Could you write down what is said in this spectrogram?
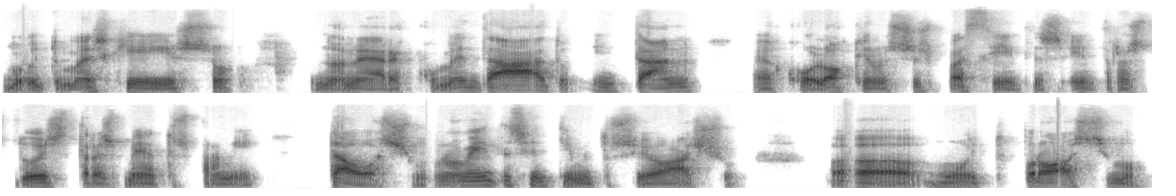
muito mais que isso não é recomendado. Então, eh, coloquem os seus pacientes entre os dois e três metros, para mim, está ótimo. 90 centímetros eu acho uh, muito próximo,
